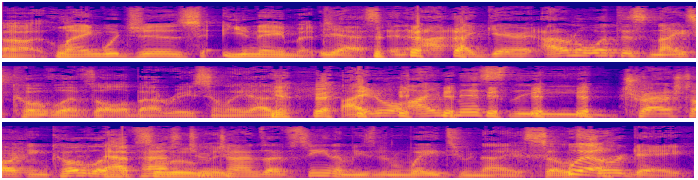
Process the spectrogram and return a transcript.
uh, languages you name it Yes, and I, I guarantee I don't know what this nice Kovalev's all about recently. I, I don't. I miss the trash talking Kovalev. The past two times I've seen him, he's been way too nice. So Well- Sergey,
